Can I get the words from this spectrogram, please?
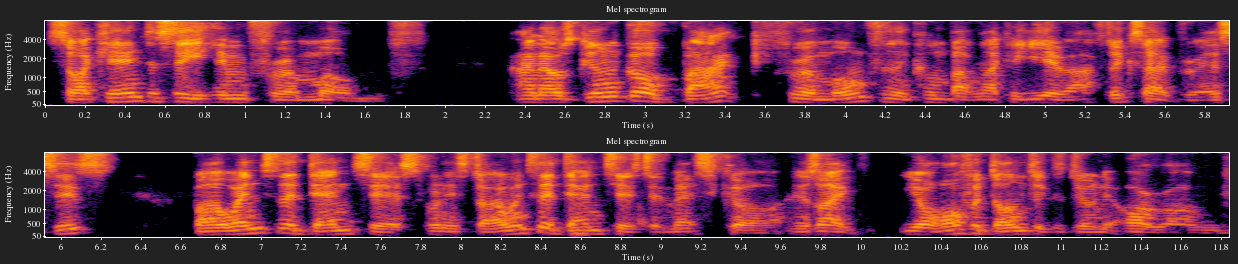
So I came to see him for a month, and I was gonna go back for a month and then come back like a year after because I had braces. But I went to the dentist. when it started. I went to the dentist in Mexico, and it's like your orthodontic is doing it all wrong.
